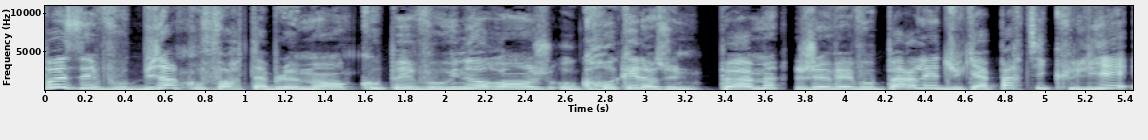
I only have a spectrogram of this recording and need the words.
Posez-vous bien confortablement, coupez-vous une orange ou croquez dans une pomme. Je vais vous parler du cas particulier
